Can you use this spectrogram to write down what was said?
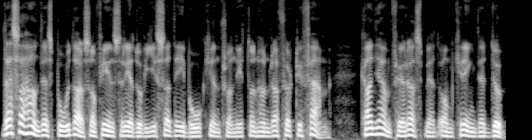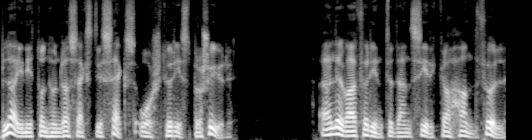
Dessa handelsbodar som finns redovisade i boken från 1945 kan jämföras med omkring det dubbla i 1966 års turistbroschyr. Eller varför inte den cirka handfull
